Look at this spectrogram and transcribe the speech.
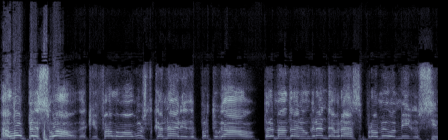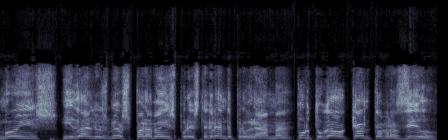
Alô pessoal, daqui fala o Augusto Canário de Portugal para mandar um grande abraço para o meu amigo Simões e dar-lhe os meus parabéns por este grande programa. Portugal canta Brasil,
